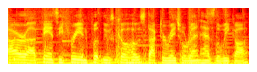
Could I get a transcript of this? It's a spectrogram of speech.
Our uh, fancy free and footloose co host, Dr. Rachel Wren, has the week off.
